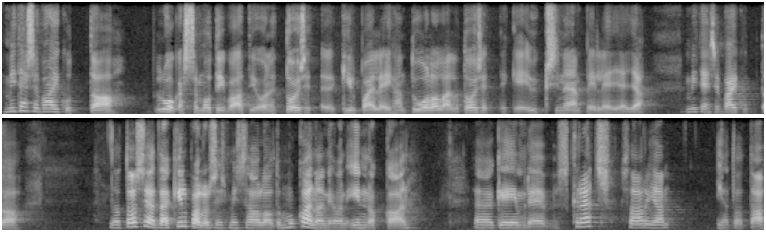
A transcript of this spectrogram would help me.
mitä se vaikuttaa luokassa motivaatioon, että toiset kilpailee ihan tuolla lailla, toiset tekee yksinään pelejä ja miten se vaikuttaa? No tosiaan tämä kilpailu siis, missä ollaan oltu mukana, niin on innokkaan Game Dev Scratch-sarja. Ja tota,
